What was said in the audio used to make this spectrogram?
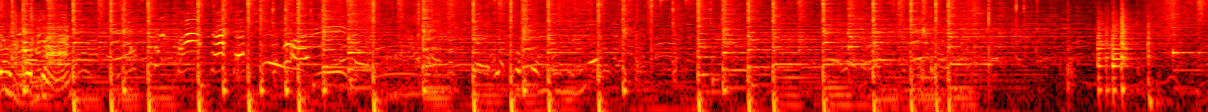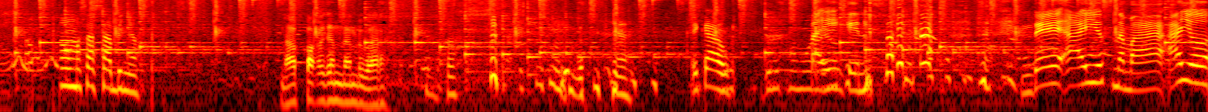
Shout out lang. Anong masasabi niyo? Napakagandang lugar. Ikaw Taihin. Hindi, ayos naman. Ayo,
